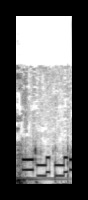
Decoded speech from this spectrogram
you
